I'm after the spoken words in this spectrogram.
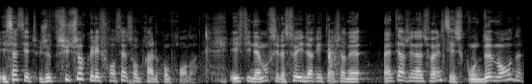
Et ça, c'est- je suis sûr que les Français sont prêts à le comprendre. Et finalement, c'est la solidarité intergé- intergénérationnelle, c'est ce qu'on demande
